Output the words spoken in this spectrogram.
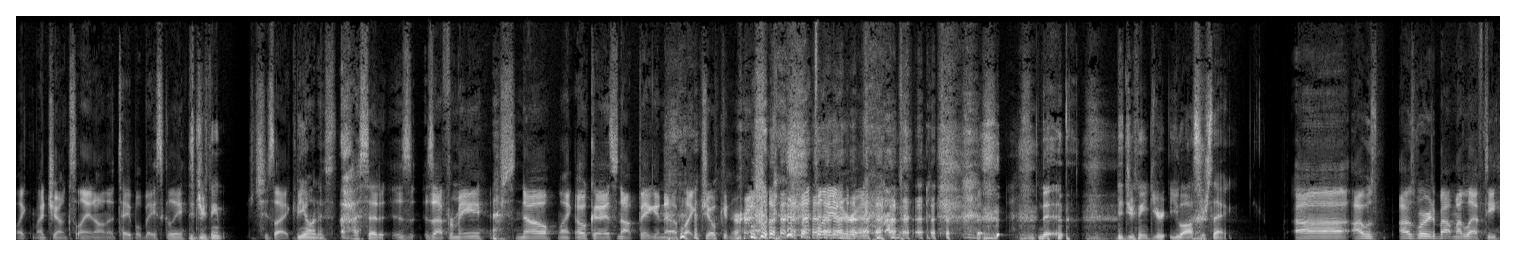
like my junk's laying on the table, basically. Did you think? She's like, Be honest. I said, "Is is that for me?" No. I'm like, okay, it's not big enough. Like joking around, playing around. Did you think you you lost your sack? Uh, I was I was worried about my lefty.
